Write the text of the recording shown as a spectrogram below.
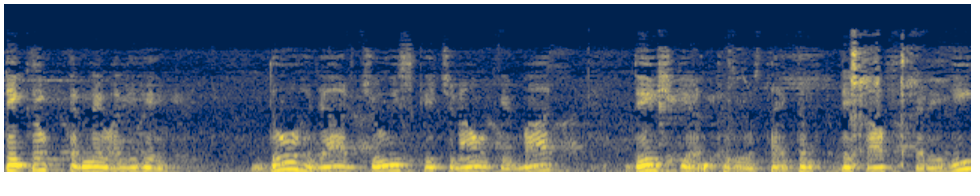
टेक ऑफ़ करने वाली है। 2024 के चुनाव के बाद देश की अर्थव्यवस्था एकदम टेक ऑफ़ करेगी।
